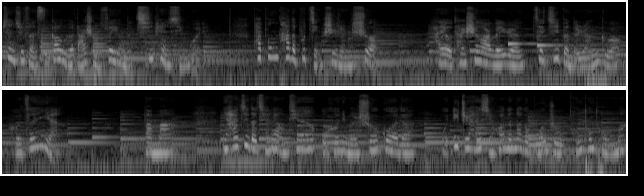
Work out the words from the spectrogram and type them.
骗取粉丝高额打赏费用的欺骗行为。他崩塌的不仅是人设，还有他生而为人最基本的人格和尊严。爸妈，你还记得前两天我和你们说过的，我一直很喜欢的那个博主彭彤彤吗？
